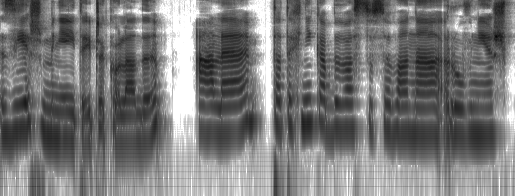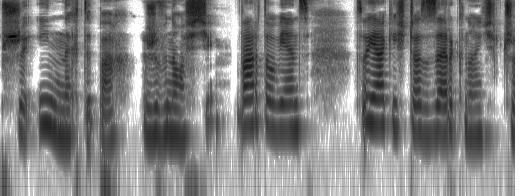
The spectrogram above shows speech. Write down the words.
zjesz mniej tej czekolady, ale ta technika bywa stosowana również przy innych typach żywności. Warto więc co jakiś czas zerknąć, czy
